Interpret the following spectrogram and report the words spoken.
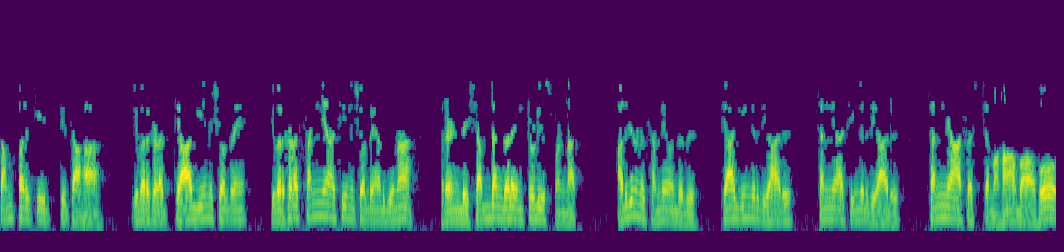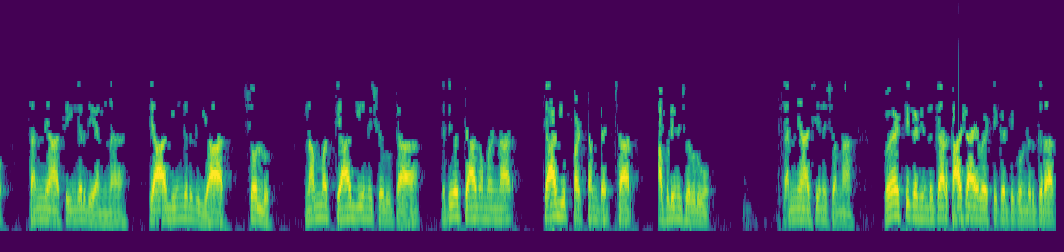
சம்பர்க்கித்தா இவர்களை தியாகின்னு சொல்றேன் இவர்களை சன்னியாசின்னு சொல்றேன் அர்ஜுனா. ரெண்டு சப்தங்களை இன்ட்ரோடியூஸ் பண்ணார். அர்ஜுனனுக்கு சந்தேகம் வந்தது தியாகிங்கிறது யாரு? சன்னியாசிங்கிறது யாரு? சந்நியாசஸ்ட மகாபாகோ சன்னியாசிங்கிறது என்ன? தியாகிங்கிறது யார்? சொல்லு. நம்ம தியாகின்னு சொல்லிட்டா எதையோ தியாகம் பண்ணார் தியாகி பட்டம் பெற்றார் அப்படின்னு சொல்லிடுவோம் சன்னியாசின்னு சொன்னா வேட்டி கட்டிட்டு இருக்கார் காஷாய வேட்டி கட்டி கொண்டிருக்கிறார்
